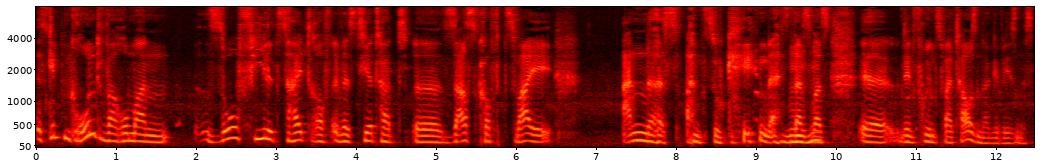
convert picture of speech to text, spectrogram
es gibt einen Grund, warum man so viel Zeit darauf investiert hat, äh, SARS-CoV-2 anders anzugehen als mhm. das, was äh, den frühen 2000ern gewesen ist.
